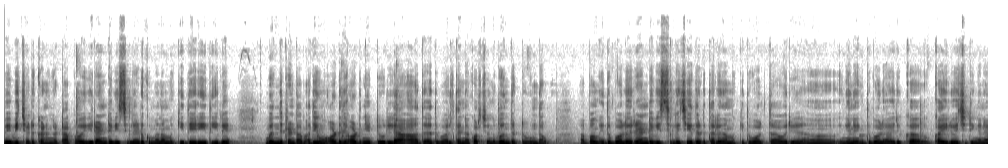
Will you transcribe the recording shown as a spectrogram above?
വേവിച്ചെടുക്കണം കേട്ടോ. അപ്പോൾ ഈ രണ്ട് വിസിൽ എടുക്കുമ്പോൾ നമുക്ക് ഇതേ രീതിയിൽ വെന്തിട്ടുണ്ടാകും അധികം ഉടഞ്ഞ ഉടഞ്ഞിട്ടും ഇല്ല. അത് അതുപോലെ തന്നെ കുറച്ചൊന്ന് വെന്തിട്ടും ഉണ്ടാവും. അപ്പം ഇതുപോലെ ഒരു രണ്ട് വിസിൽ ചെയ്തെടുത്താൽ നമുക്കിതുപോലത്തെ ഒരു ഇങ്ങനെ ഇതുപോലെ ഒരു കയ്യിൽ വെച്ചിട്ട് ഇങ്ങനെ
